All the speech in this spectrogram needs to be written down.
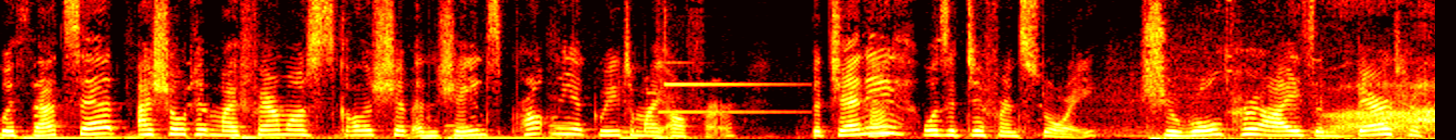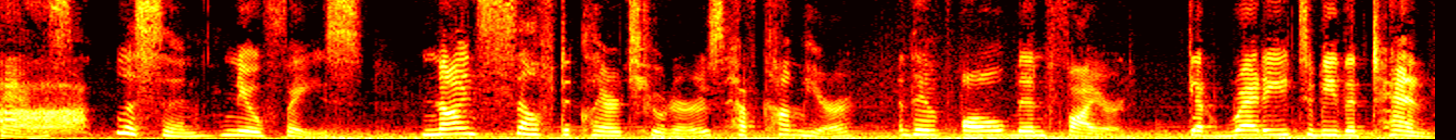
With that said, I showed him my Fairmont scholarship and James promptly agreed to my offer. But Jenny huh? was a different story. She rolled her eyes and bared her fangs. Listen, new face. Nine self declared tutors have come here, and they've all been fired. Get ready to be the tenth.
